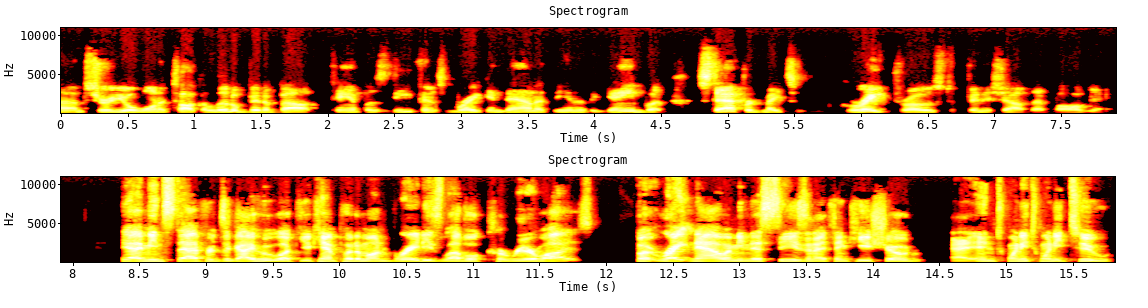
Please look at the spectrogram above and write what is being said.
I'm sure you'll want to talk a little bit about Tampa's defense breaking down at the end of the game, but Stafford made some great throws to finish out that ball game. Yeah, I mean Stafford's a guy who look, you can't put him on Brady's level career-wise, but right now, I mean this season I think he showed uh, in 2022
